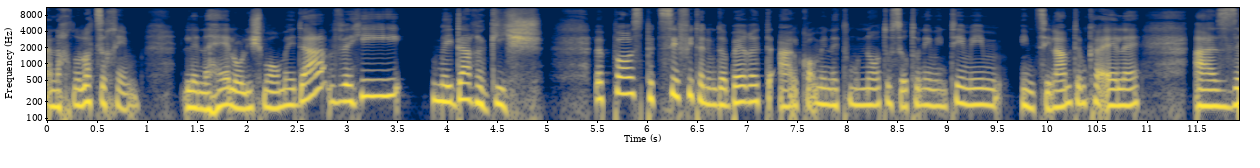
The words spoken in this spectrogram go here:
אנחנו לא צריכים לנהל או לשמור מידע, והיא מידע רגיש. ופה ספציפית אני מדברת על כל מיני תמונות או סרטונים אינטימיים, אם צילמתם כאלה, אז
